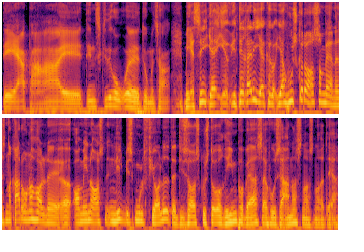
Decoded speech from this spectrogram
Det er bare, øh, det er en skidegod øh, dokumentar. Men jeg, ser, jeg, jeg, det er rigtigt, jeg, kan, jeg husker det også som værende sådan ret underholdende, øh, om end også en lille smule fjollet, da de så også skulle stå og rime på vers af H.C. Andersen og sådan noget der.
